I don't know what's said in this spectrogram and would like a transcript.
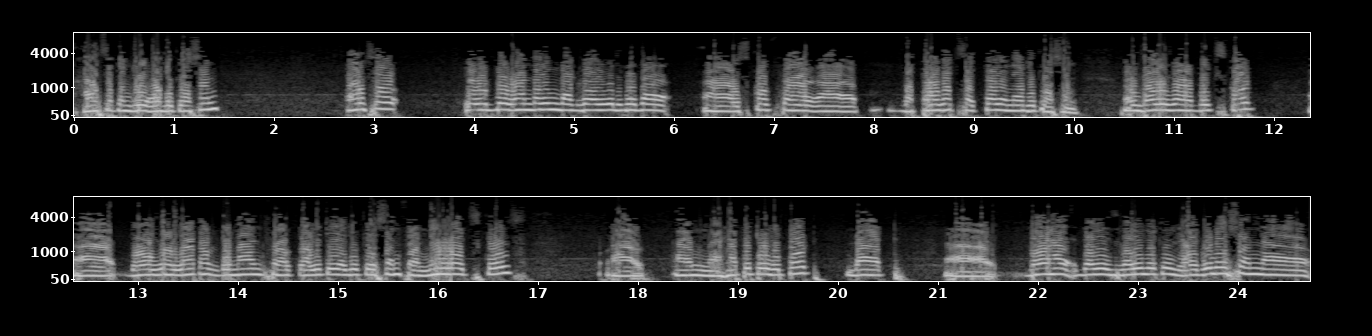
higher secondary education. Also, you would be wondering that where would be the uh, scope for uh, the private sector in education. Well, there is a big scope. Uh, there is a lot of demand for quality education for new age schools. Uh, I'm happy to report that uh, there, there is very little regulation uh,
